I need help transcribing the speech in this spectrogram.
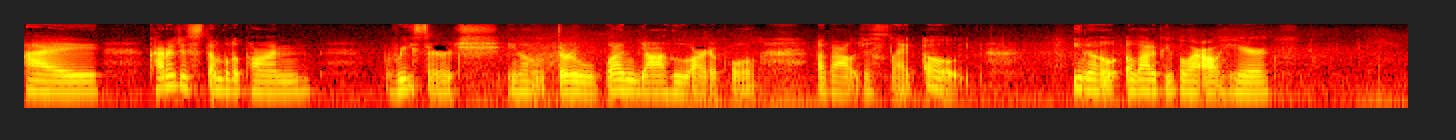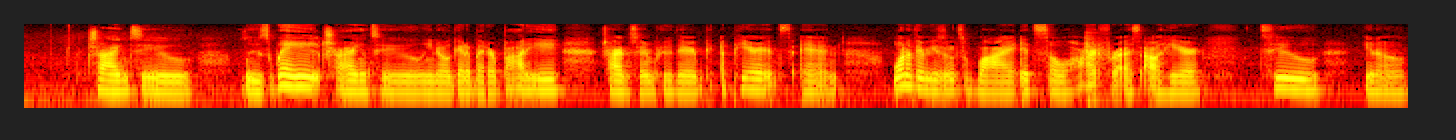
I kind of just stumbled upon research, you know, through one Yahoo article about just like, oh, you know, a lot of people are out here trying to lose weight, trying to, you know, get a better body, trying to improve their appearance. And one of the reasons why it's so hard for us out here to, you know,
